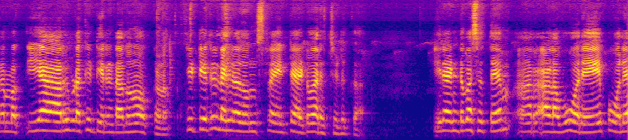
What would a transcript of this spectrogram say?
നമുക്ക് ഈ ആറ് ഇവിടെ കിട്ടിയിട്ടുണ്ടോ നോക്കണം. കിട്ടിയിട്ടുണ്ടെങ്കിൽ അതൊന്ന് സ്ട്രൈറ്റ് ആയിട്ട് വരച്ചെടുക്കുക. ഈ രണ്ട് വശത്തെ അളവ് ഒരേപോലെ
